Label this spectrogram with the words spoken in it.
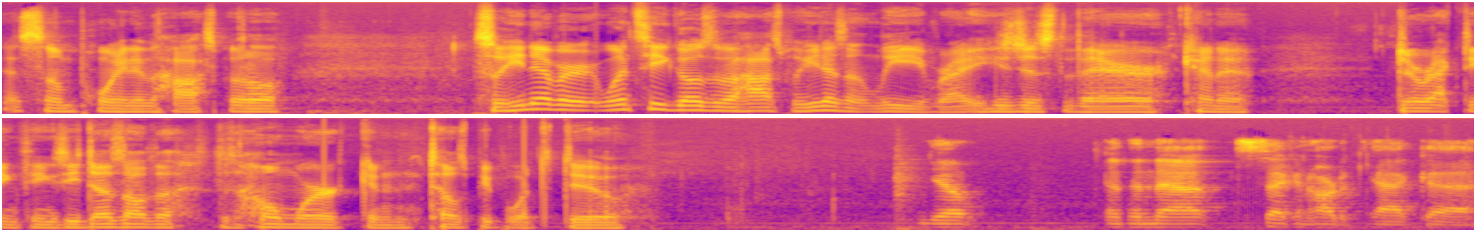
at some point in the hospital. So he never, once he goes to the hospital, he doesn't leave, right? He's just there kind of directing things. He does all the, the homework and tells people what to do. Yep. And then that second heart attack uh,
